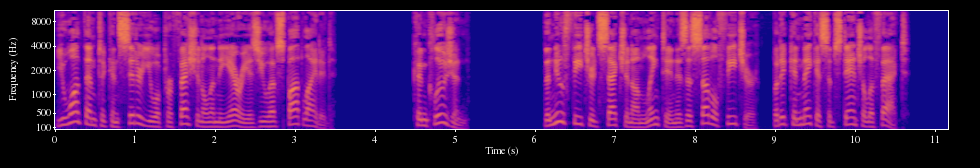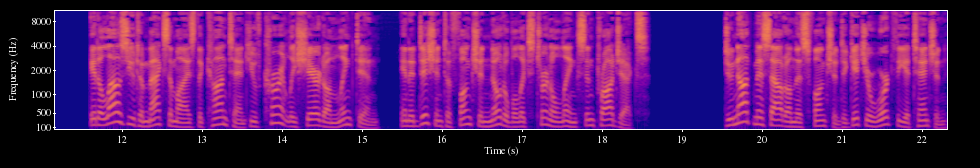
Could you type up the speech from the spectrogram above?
you want them to consider you a professional in the areas you have spotlighted. Conclusion The new featured section on LinkedIn is a subtle feature, but it can make a substantial effect. It allows you to maximize the content you've currently shared on LinkedIn, in addition to function notable external links and projects. Do not miss out on this function to get your work the attention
